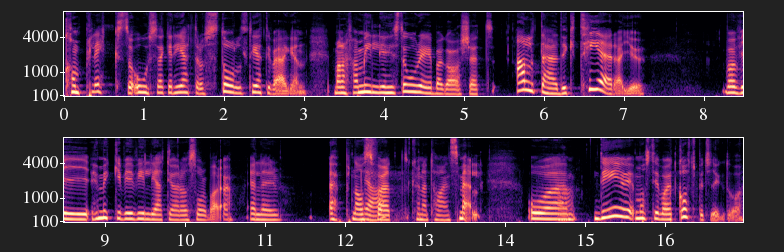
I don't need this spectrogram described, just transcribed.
komplex och osäkerheter och stolthet i vägen. Man har familjehistoria i bagaget. Allt det här dikterar ju vad vi, hur mycket vi är villiga att göra oss sårbara. Eller öppna oss Ja. för att kunna ta en smäll. Och Ja. det måste ju vara ett gott betyg då.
